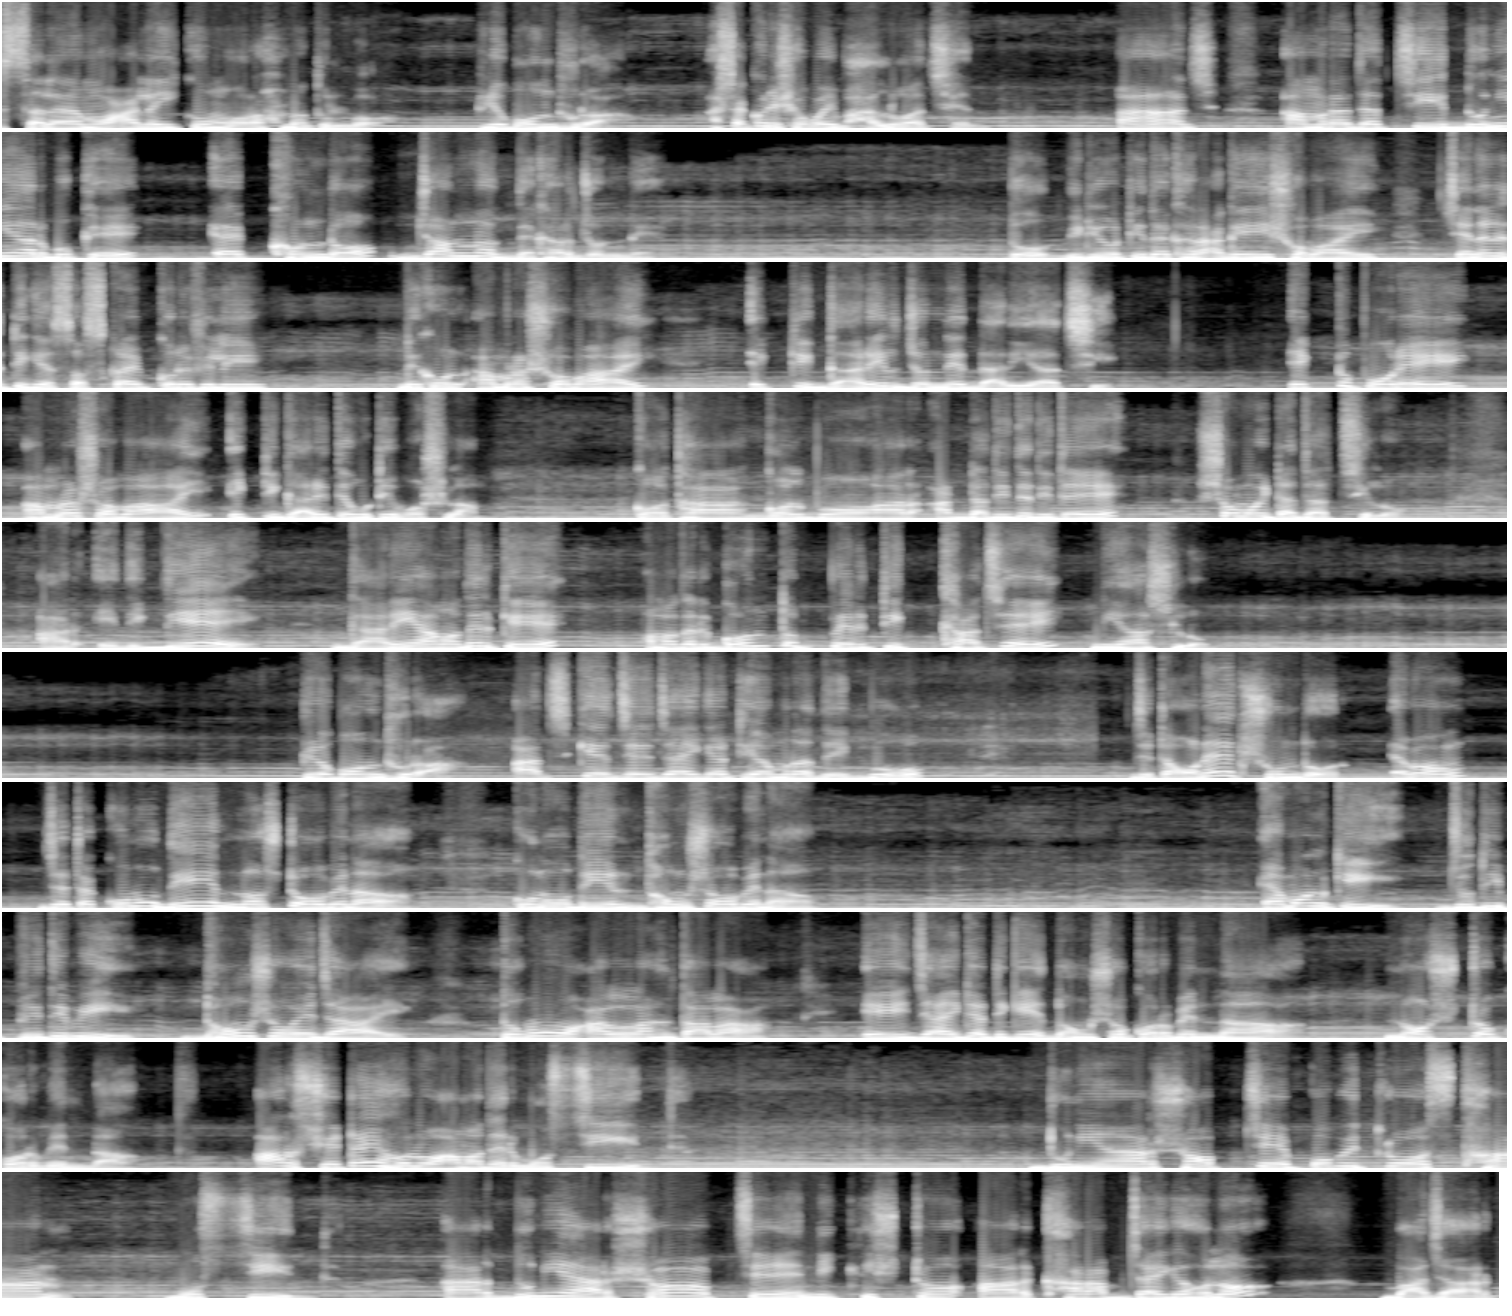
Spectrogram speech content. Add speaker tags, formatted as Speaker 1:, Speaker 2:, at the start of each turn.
Speaker 1: আসসালামু আলাইকুম ওরহমতুল্লাহ। প্রিয় বন্ধুরা, আশা করি সবাই ভালো আছেন। আজ আমরা যাচ্ছি দুনিয়ার বুকে এক খণ্ড জান্নাত দেখার জন্যে। তো ভিডিওটি দেখার আগেই সবাই চ্যানেলটিকে সাবস্ক্রাইব করে ফেলি। দেখুন, আমরা সবাই একটি গাড়ির জন্য দাঁড়িয়ে আছি। একটু পরে আমরা সবাই একটি গাড়িতে উঠে বসলাম। কথা, গল্প আর আড্ডা দিতে দিতে সময়টা যাচ্ছিল। আর এদিক দিয়ে গাড়ি আমাদেরকে আমাদের গন্তব্যের ঠিক কাছে নিয়ে আসলো। প্রিয় বন্ধুরা, আজকে যে জায়গাটি আমরা দেখব, যেটা অনেক সুন্দর এবং যেটা কোনো দিন নষ্ট হবে না কোনো দিন ধ্বংস হবে না। এমনকি যদি পৃথিবী ধ্বংস হয়ে যায়, তবুও আল্লাহ তালা এই জায়গাটিকে ধ্বংস করবেন না। নষ্ট করবেন না। আর সেটাই হলো আমাদের মসজিদ। দুনিয়ার সবচেয়ে পবিত্র স্থান মসজিদ। আর দুনিয়ার সবচেয়ে নিকৃষ্ট আর খারাপ জায়গা হলো বাজার।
